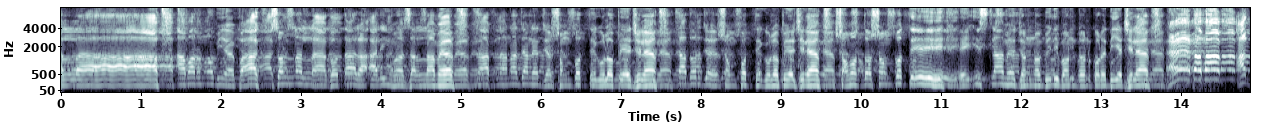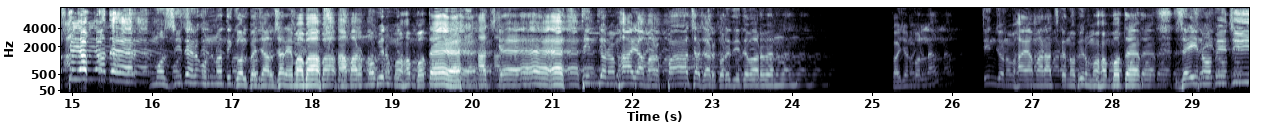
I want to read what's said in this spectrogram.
আমার নবী পাক সাল্লাল্লাহু তাআলা আলাইহি ওয়াসাল্লামের নানা জানের যে সম্পত্তিগুলো পেয়েছিলেন তাদের যে সম্পত্তিগুলো পেয়েছিলেন, সমস্ত সম্পত্তি এই ইসলামের জন্য বিলি বন্টন করে দিয়েছিলেন। হ্যাঁ বাবা, আজকে আপনাদের মসজিদের উন্নতি গল্পে জালসারে বাবা, আমার নবীর মোহব্বতে আজকে তিনজন ভাই আমার পাঁচ হাজার করে দিতে পারবেন না। কয়জন বললাম তিনজন ভাই আমার আজকে নবীর মোহব্বতে যেই নবীজি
